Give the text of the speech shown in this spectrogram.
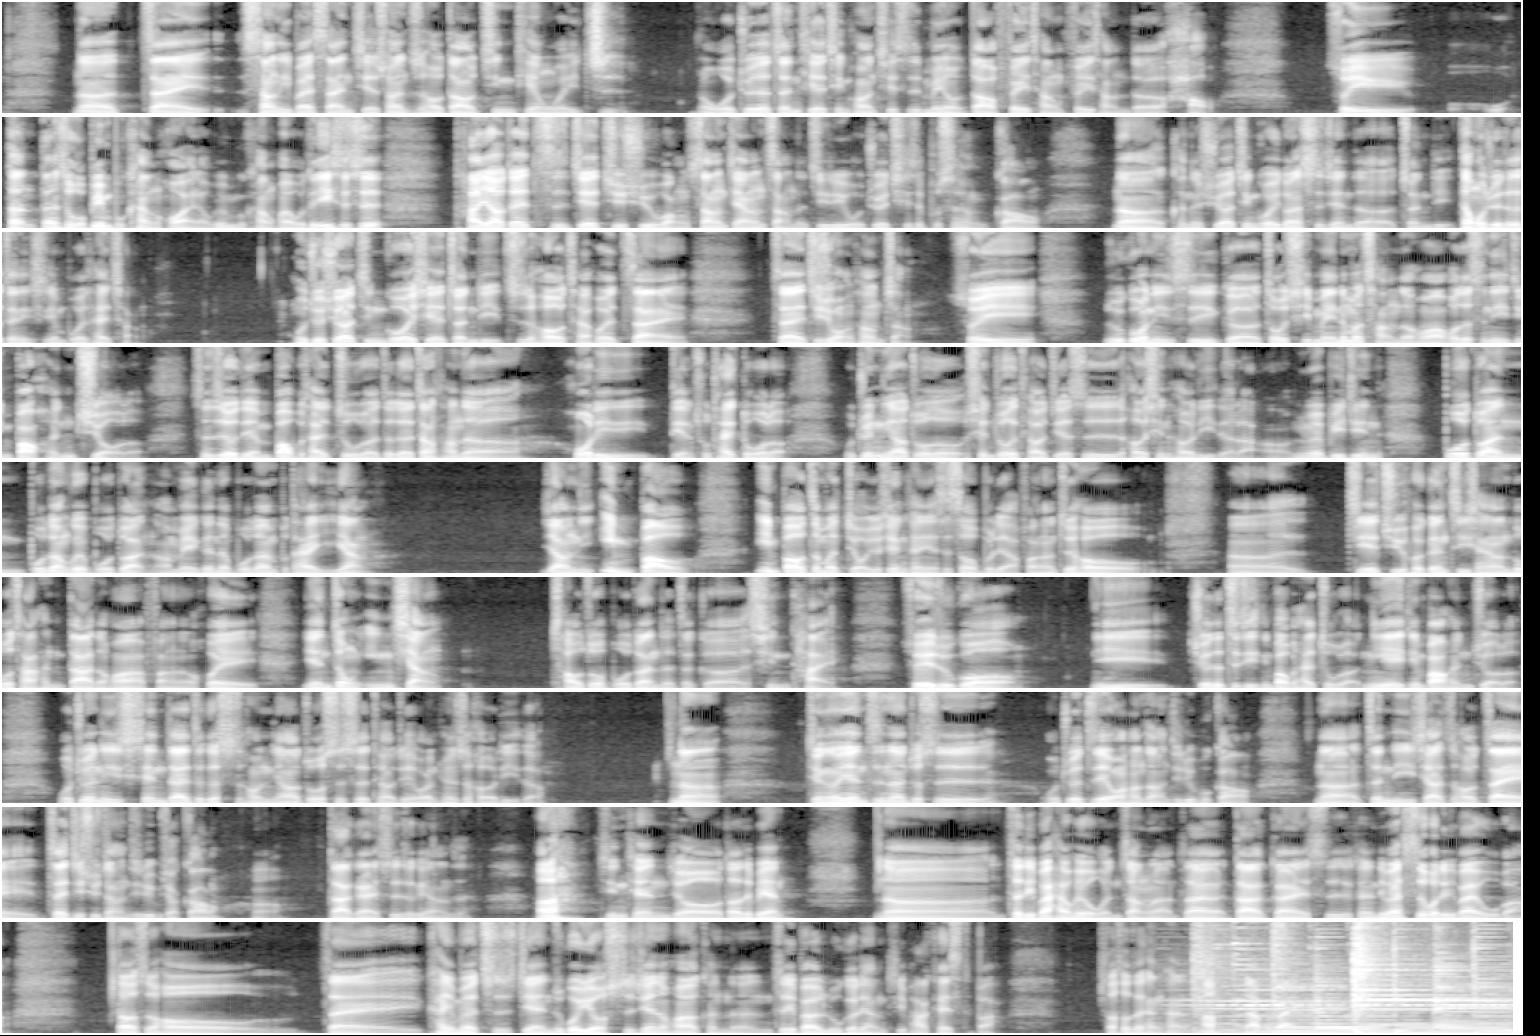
那在上礼拜三结算之后到今天为止，我觉得整体的情况其实没有到非常非常的好，所以我但但是我并不看坏了，我并不看坏。我的意思是，它要再直接继续往上这样涨的几率，我觉得其实不是很高。那可能需要经过一段时间的整理，但我觉得这个整理时间不会太长。我觉得需要经过一些整理之后，才会再再继续往上涨。所以，如果你是一个周期没那么长的话，或者是你已经抱很久了，甚至有点抱不太住了，这个账上的获利点数太多了，我觉得你要做先做个调节是合情合理的啦啊，因为毕竟波段波段归波段啊，每个人的波段不太一样，要你硬抱硬抱这么久，有些人可能也是受不了，反而最后。呃，结局会跟自己想象落差很大的话，反而会严重影响操作波段的这个心态。所以，如果你觉得自己已经抱不太住了，你也已经抱很久了，我觉得你现在这个时候你要做适时的调节，完全是合理的。那简而言之呢，就是我觉得直接往上涨的几率不高。那整理一下之后再，再继续涨的几率比较高啊，大概是这个样子。好了，今天就到这边。那这礼拜还会有文章了，大大概是可能礼拜四或礼拜五吧。到时候再看有没有时间。如果有时间的话，可能这礼拜录个两集 podcast 吧。到时候再看看。好，大家拜拜。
